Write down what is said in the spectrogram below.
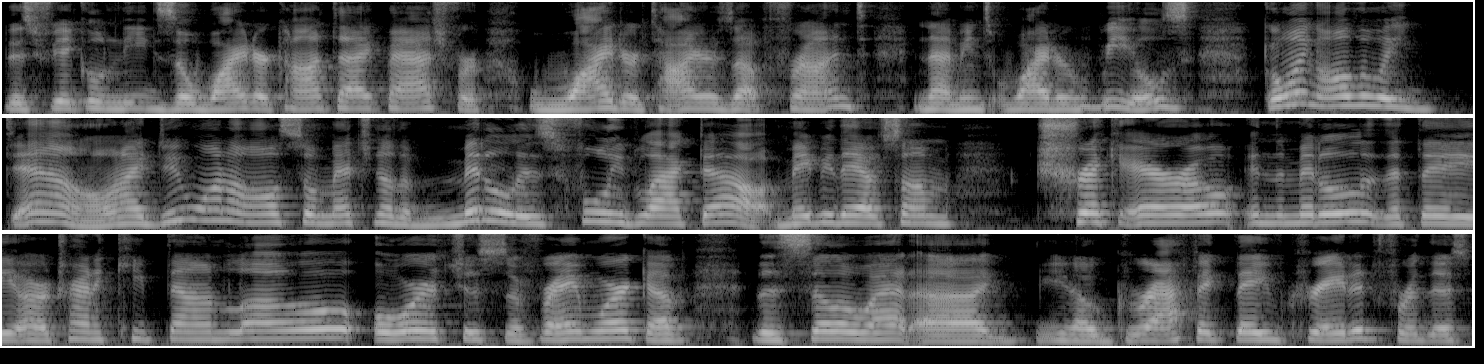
This vehicle needs a wider contact patch for wider tires up front, and that means wider wheels. Going all the way down, I do want to also mention how the middle is fully blacked out. Maybe they have some trick aero in the middle that they are trying to keep down low or it's just the framework of the silhouette uh you know graphic they've created for this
